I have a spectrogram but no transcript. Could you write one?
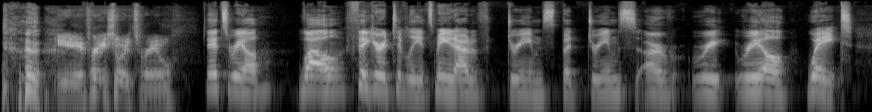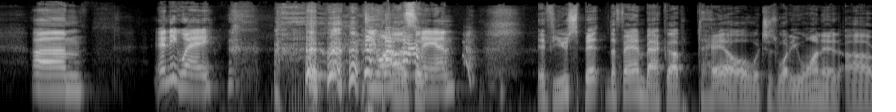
Yeah, pretty sure it's real. it's real. Well, figuratively, it's made out of dreams, but dreams are re- real. Wait. Um, anyway. Do you want this fan? If you spit the fan back up to Hale, which is what he wanted, uh,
